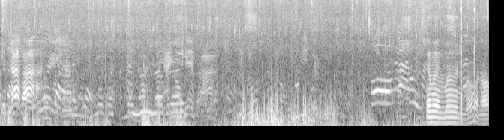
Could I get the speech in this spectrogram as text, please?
เก็บหน้าผ้านี่มันหมื่นบ่เนาะ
